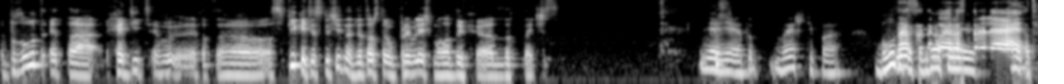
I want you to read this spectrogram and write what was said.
блуд это ходить, этот, э, спикать исключительно для того, чтобы привлечь молодых э. Не-не, это, знаешь, типа, блуд Нас это когда такое ты, расстреляют.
